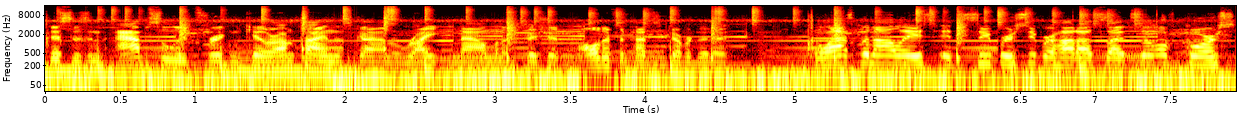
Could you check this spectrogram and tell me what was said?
This is an absolute freaking killer. I'm tying this guy on right now. I'm gonna fish it all different types of cover today. And last but not least, it's super, super hot outside. So of course,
